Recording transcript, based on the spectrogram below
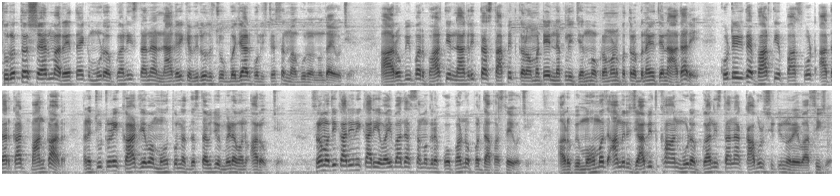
સુરત શહેરમાં રહેતા એક મૂળ અફઘાનિસ્તાનના નાગરિક વિરુદ્ધ ચોક બજાર પોલીસ સ્ટેશનમાં ગુનો નોંધાયો છે. આરોપી પર ભારતીય નાગરિકતા સ્થાપિત કરવા માટે નકલી જન્મ પ્રમાણપત્ર બનાવ્યું તેના આધારે ખોટી રીતે ભારતીય passport, Aadhaar card, PAN card અને ચૂંટણી કાર્ડ જેવા મહત્વના દસ્તાવેજો મેળવવાનો આરોપ છે. શ્રમ અધિકારીની કાર્યવાહી બાદ આ સમગ્ર કૌભાંડનો પર્દાફાશ થયો છે. આરોપી મોહમ્મદ આમિર જાબિદ ખાન મૂળ અફઘાનિસ્તાનના કાબુલ સિટીનો રહેવાસી છે.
